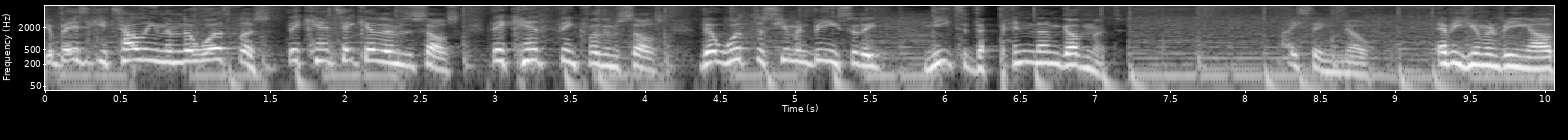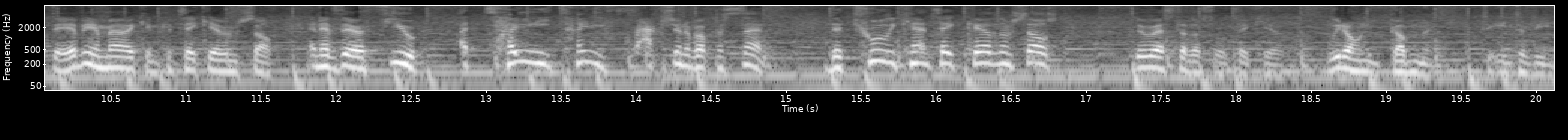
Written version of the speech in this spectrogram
you're basically telling them they're worthless. They can't take care of themselves. They can't think for themselves. They're worthless human beings, so they need to depend on government. I say no. Every human being out there, every American can take care of himself. And if there are a few, a tiny, tiny fraction of a percent that truly can't take care of themselves, the rest of us will take care of them. We don't need government to intervene.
